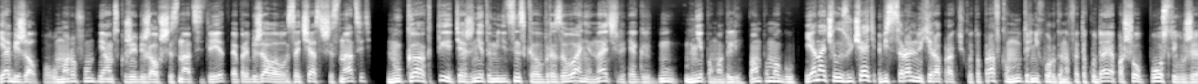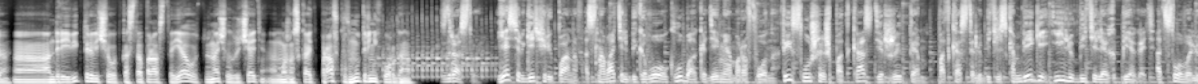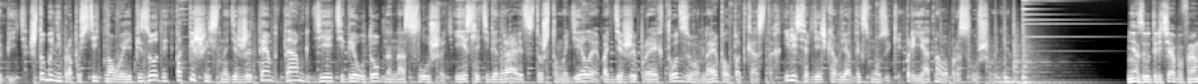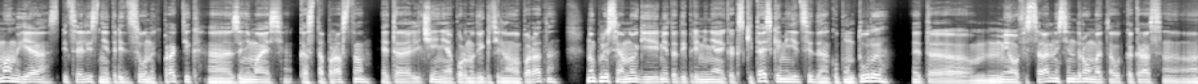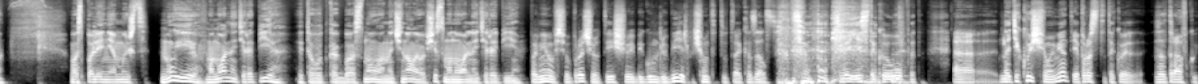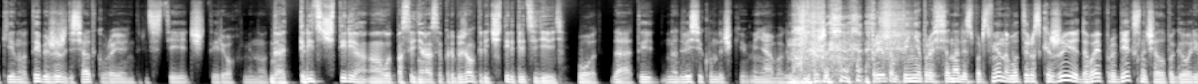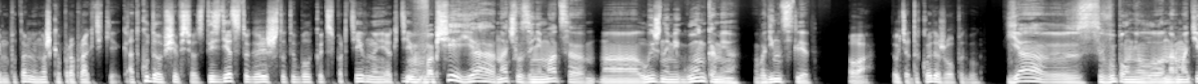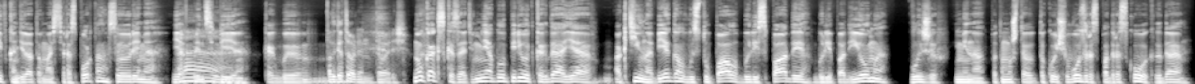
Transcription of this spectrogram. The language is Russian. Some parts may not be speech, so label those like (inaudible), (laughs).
Я бежал полумарафон, я вам скажу, я бежал в 16 лет, я пробежал его за час 16. Ну как ты, у тебя же нет медицинского образования, начали. Я говорю, ну, мне помогли, вам помогу. Я начал изучать висцеральную хиропрактику, это правка внутренних органов. Это куда я пошел после уже э, Андрея Викторовича, вот костоправства, я вот начал изучать, э, можно сказать, правку внутренних органов. Здравствуй, я Сергей Черепанов, основатель бегового клуба Академия Марафона. Ты слушаешь подкаст «Держи темп», подкаст о любительском беге и любителях бегать, от слова «любить». Чтобы не пропустить новые эпизоды, подпишись на «Держи темп» там, где тебе удобно нас слушать. И если тебе нравится то, что мы делаем, поддержи проект отзывом на Apple подкастах или сердечком в Яндекс Музыке. Приятного прослушивания. Меня зовут Ричапов Роман, я специалист нетрадиционных практик, э, занимаюсь костоправством. Это лечение опорно-двигательного аппарата. Ну, плюс я многие методы применяю как с китайской медицины, акупунктуры. Это миофисциальный синдром, это вот как раз э, воспаление мышц. Ну и мануальная терапия – это вот как бы основа. Начинала я вообще с мануальной терапии. Помимо всего прочего, ты еще и бегун-любитель. Почему ты тут оказался? (laughs) У тебя есть такой опыт. А, на текущий момент я просто такой затравку кину. Ты бежишь десятку в районе 34 минут. Да, 34, а, вот последний раз я пробежал, 34-39. Вот, да, ты на две секундочки меня обогнал даже. (laughs) При этом ты не профессиональный спортсмен. Вот ты расскажи, давай про бег сначала поговорим, а потом немножко про практики. Откуда вообще все? Ты с детства говоришь, что ты был какой-то спортивный, активный. Вообще я начал заниматься э, лыжными гонками в 11 лет. О, у тебя такой даже опыт был? Я э, выполнил норматив кандидата в мастера спорта в свое время. Я, А-а-а. в а. принципе, как бы... Подготовленный товарищ. Ну, как сказать, у меня был период, когда я активно бегал, выступал, были спады, были подъемы в лыжах именно, потому что такой еще возраст подростковый, когда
